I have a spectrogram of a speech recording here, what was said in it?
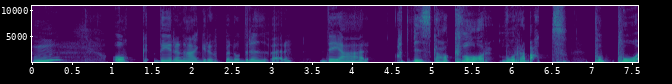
Mm. Och det den här gruppen då driver, det är att vi ska ha kvar vår rabatt på, på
